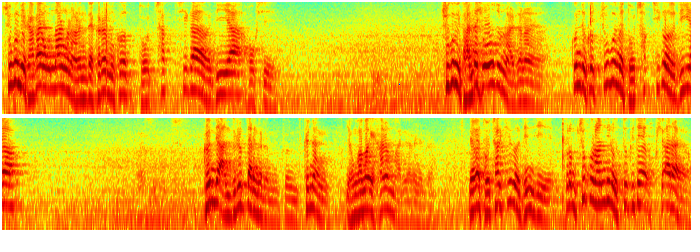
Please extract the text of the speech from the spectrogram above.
죽음이 가까이 온다는 건 아는데 그러면 그 도착지가 어디야 혹시? 죽음이 반드시 오는 줄은 알잖아요. 근데 그 죽음의 도착지가 어디야? 근데 안 두렵다는 거는 그- 그냥 용감하게 하는 말이라는 거죠. 내가 도착지가 어딘지, 그럼 죽고 난 뒤는 어떻게 돼? 혹시 알아요?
